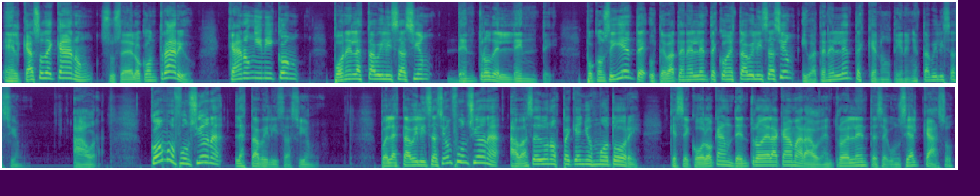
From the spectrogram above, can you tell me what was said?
En el caso de Canon sucede lo contrario. Canon y Nikon ponen la estabilización dentro del lente. Por consiguiente, usted va a tener lentes con estabilización y va a tener lentes que no tienen estabilización. Ahora, ¿cómo funciona la estabilización? Pues la estabilización funciona a base de unos pequeños motores que se colocan dentro de la cámara o dentro del lente, según sea el caso,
